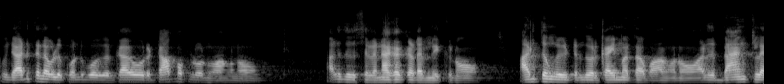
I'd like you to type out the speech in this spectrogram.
கொஞ்சம் அடுத்த லெவலுக்கு கொண்டு போவதற்காக ஒரு டாப் அப் லோன் வாங்கணும். அல்லது சில நகை கடன் வைக்கணும். அடுத்தவங்க கிட்ட இருந்து ஒரு கைமத்தா வாங்கணும் அல்லது பேங்க்ல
